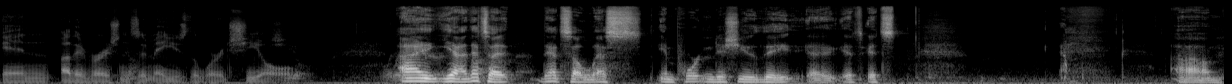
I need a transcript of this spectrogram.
In other versions, it may use the word Sheol. I yeah, that's a that's a less important issue. The uh, it's it's um,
